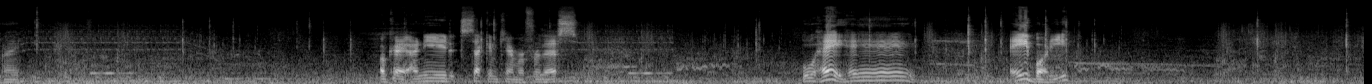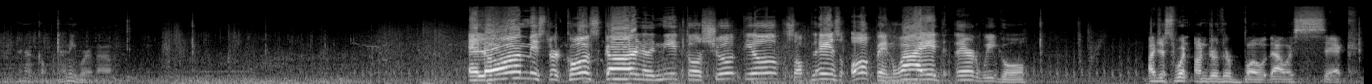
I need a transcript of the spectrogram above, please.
Right. Okay, I need second camera for this. Oh, hey, hey, hey, hey. Hey, buddy. You're not going anywhere, though. Hello, Mr. Coast Guard. I need to shoot you, so please open wide. There we go. I just went under their boat. That was sick.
